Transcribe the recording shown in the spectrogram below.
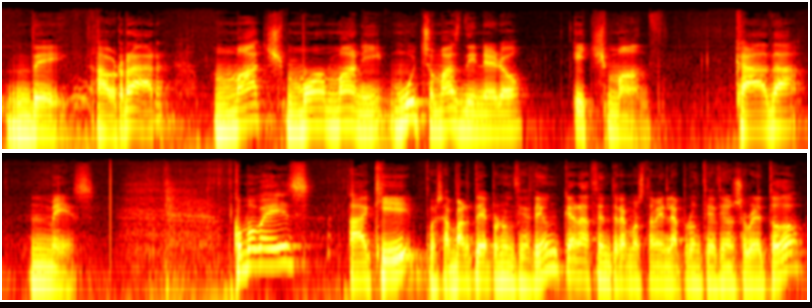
de ahorrar, much more money, mucho más dinero, each month, cada mes. Como veis, aquí, pues aparte de pronunciación, que ahora centramos también la pronunciación sobre todo,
